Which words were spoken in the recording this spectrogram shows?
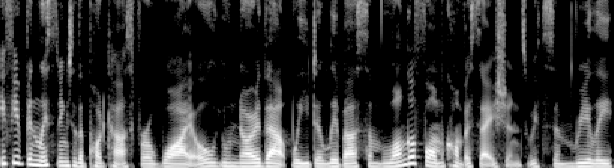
if you've been listening to the podcast for a while, you'll know that we deliver some longer form conversations with some really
